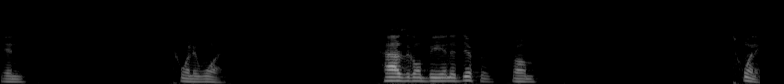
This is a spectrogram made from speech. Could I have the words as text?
in 21. How's it going to be any different from 20.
